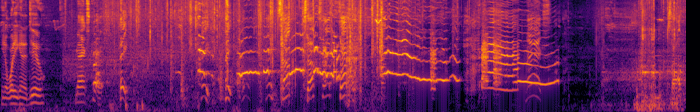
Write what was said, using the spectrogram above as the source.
you know, what are you going to do? Max, on. Hey! Hey! Hey! Hey! Stop! Stop! Stop! Stop! Max! Stop.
